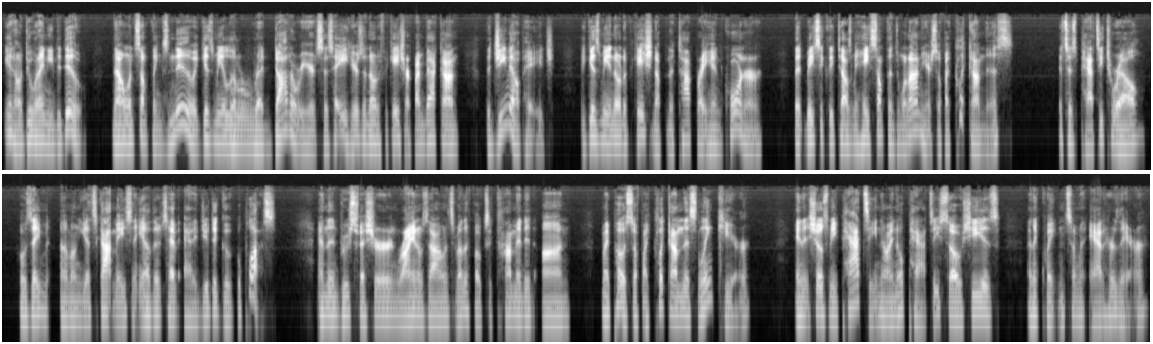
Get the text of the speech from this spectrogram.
you know, do what I need to do. Now, when something's new, it gives me a little red dot over here. It says, hey, here's a notification. Or if I'm back on the Gmail page, it gives me a notification up in the top right hand corner that basically tells me, hey, something's going on here. So if I click on this, it says Patsy Terrell, Jose Munguet, Scott Mason, and others have added you to Google Plus. And then Bruce Fisher and Ryan Ozawa and some other folks have commented on my post. So if I click on this link here and it shows me Patsy, now I know Patsy, so she is an acquaintance. I'm going to add her there.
